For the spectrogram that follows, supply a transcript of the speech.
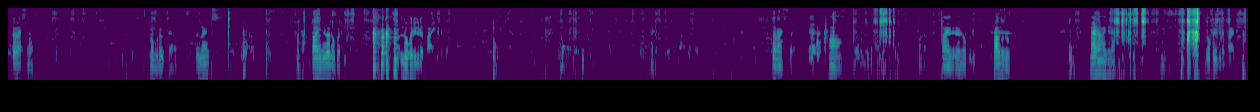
तर असं कमरेत रिलॅक्स पाय इकडे डोकं डोकं तिकडे पाय इकडे. तर हां. पाय इकडे डोकं तिकडे. चालतं झोप मॅडम इकडे डोकं इकडे पाय तिकडे.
